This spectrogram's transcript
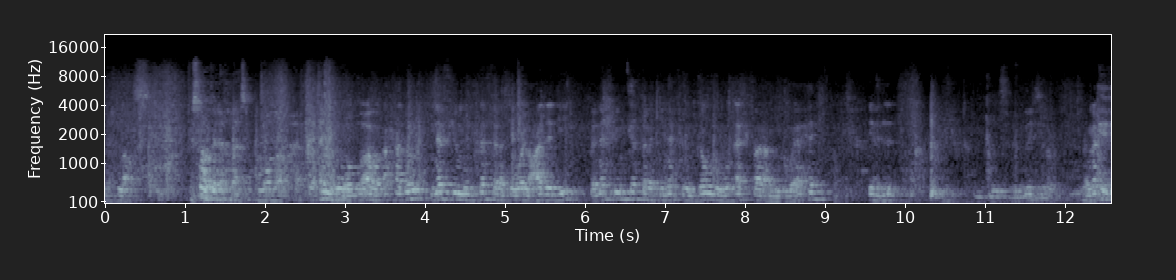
الإخلاص. في سورة الإخلاص يقول الله حتى قل هو الله أحد نفي الكثرة والعدد فنفي الكثرة نفي كونه أكثر من واحد. إذ فنفي؟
